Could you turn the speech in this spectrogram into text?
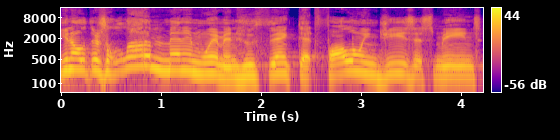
You know, there's a lot of men and women who think that following Jesus means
